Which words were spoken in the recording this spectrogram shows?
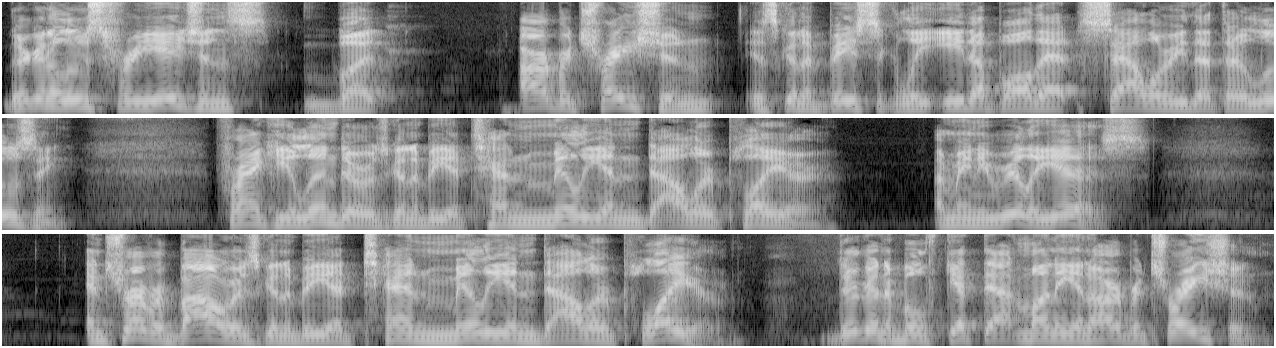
They're going to lose free agents, but arbitration is going to basically eat up all that salary that they're losing. Frankie Lindor is going to be a $10 million player. I mean, he really is. And Trevor Bauer is going to be a $10 million player. They're going to both get that money in arbitration.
